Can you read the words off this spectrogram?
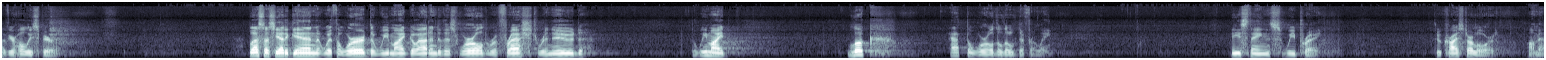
of your Holy Spirit. Bless us yet again with a word that we might go out into this world refreshed, renewed, that we might look at the world a little differently. These things we pray. Through Christ our Lord. Amen.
